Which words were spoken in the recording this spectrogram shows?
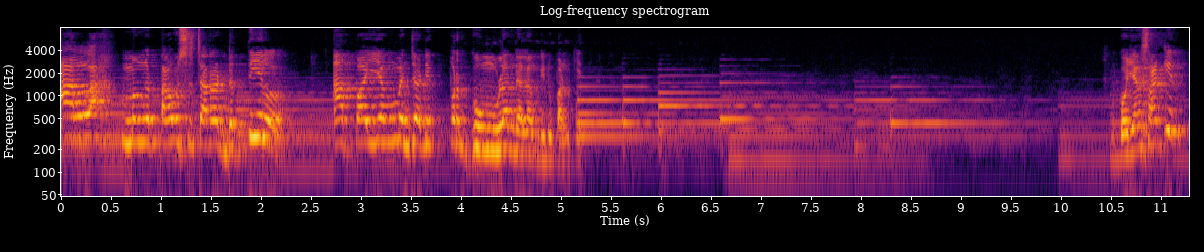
Allah mengetahui secara detil apa yang menjadi pergumulan dalam kehidupan kita. Engkau yang sakit,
